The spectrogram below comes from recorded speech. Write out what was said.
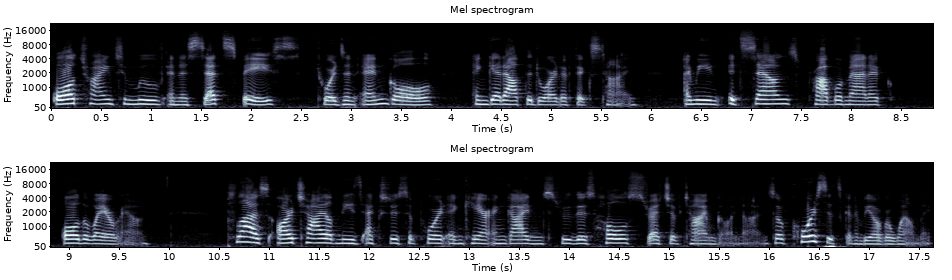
all trying to move in a set space towards an end goal and get out the door at a fixed time. I mean, it sounds problematic all the way around. Plus, our child needs extra support and care and guidance through this whole stretch of time going on. So, of course, it's going to be overwhelming,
